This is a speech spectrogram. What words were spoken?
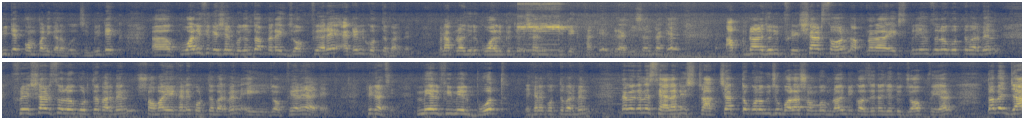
বিটেক কোম্পানি কেন বলছি? বিটেক কোয়ালিফিকেশন পর্যন্ত আপনারা এই জব ফেয়ারে অ্যাটেন্ড করতে পারবেন। মানে আপনারা যদি কোয়ালিফিকেশন বিটেক থাকে গ্র্যাজুয়েশন থাকে, আপনারা যদি ফ্রেশার্স হন, আপনারা এক্সপিরিয়েন্স হলেও করতে পারবেন। ফ্রেশার্স হলেও করতে পারবেন, সবাই এখানে করতে পারবেন এই জব ফেয়ারে অ্যাটেন্ড ঠিক আছে? মেল ফিমেল বোথ এখানে করতে পারবেন। দেখো, এখানে স্যালারি স্ট্রাকচার তো কোনো কিছু বলা সম্ভব নয় বিকজ এটা যেহেতু জব ফেয়ার তবে যা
